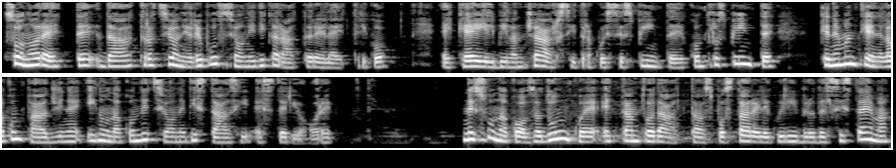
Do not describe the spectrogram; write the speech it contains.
sono rette da attrazioni e repulsioni di carattere elettrico e che è il bilanciarsi tra queste spinte e controspinte che ne mantiene la compagine in una condizione di stasi esteriore. Nessuna cosa dunque è tanto adatta a spostare l'equilibrio del sistema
